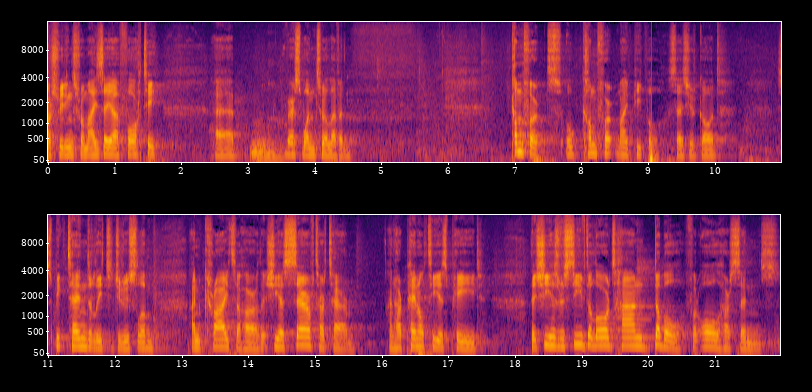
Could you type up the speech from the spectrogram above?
First readings from Isaiah 40, uh, verse 1 to 11. Comfort, O comfort my people, says your God. Speak tenderly to Jerusalem and cry to her that she has served her term and her penalty is paid, that she has received the Lord's hand double for all her sins.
